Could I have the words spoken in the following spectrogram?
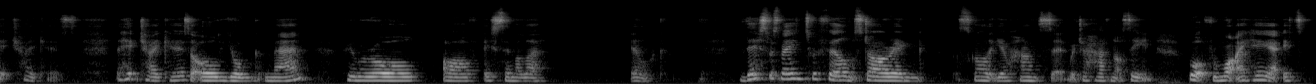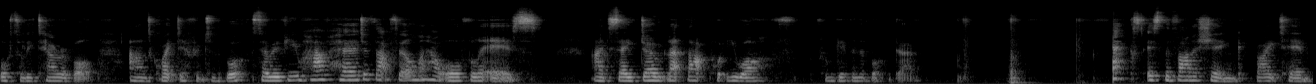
hitchhikers. The hitchhikers are all young men who are all of a similar ilk. This was made into a film starring Scarlett Johansson, which I have not seen, but from what I hear, it's utterly terrible and quite different to the book. So if you have heard of that film and how awful it is, I'd say don't let that put you off from giving the book a go Next is The Vanishing by Tim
